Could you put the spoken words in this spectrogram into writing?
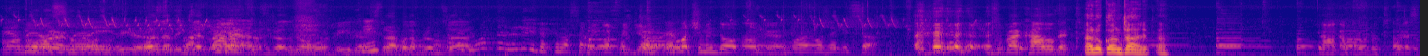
Lo stato in Germania hanno giocato pure. Sto una poco abbronzato. Guardate lei perché la sta ricorteggiando. E mo ci mendo tipo una cosa chissà. Sopra il cavo che. Allo contrario. ah. No, caparo brutto adesso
